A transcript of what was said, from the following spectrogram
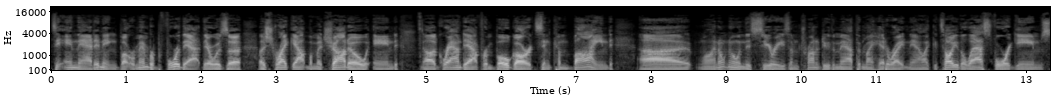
to end that inning. But remember, before that, there was a, a strikeout by Machado and uh, ground out from Bogaerts, and combined. Uh, well, I don't know in this series. I'm trying to do the math in my head right now. I could tell you the last four games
